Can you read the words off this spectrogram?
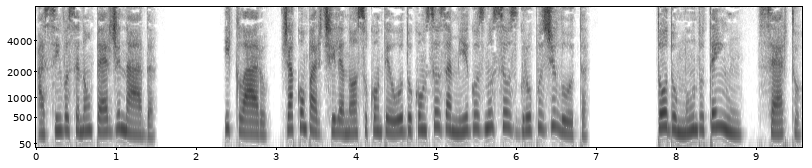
assim você não perde nada. E claro, já compartilha nosso conteúdo com seus amigos nos seus grupos de luta. Todo mundo tem um, certo?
